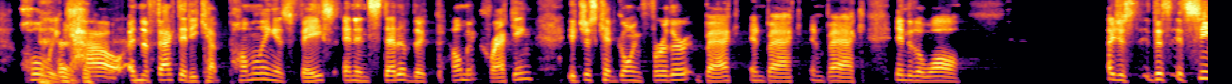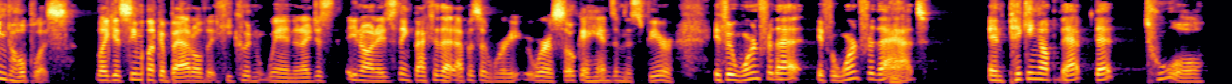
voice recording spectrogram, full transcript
Holy cow. And the fact that he kept pummeling his face and instead of the helmet cracking, it just kept going further back and back and back into the wall. I just this it seemed hopeless. Like it seemed like a battle that he couldn't win. And I just, you know, and I just think back to that episode where he, where Ahsoka hands him the spear. If it weren't for that, if it weren't for that, and picking up that that tool,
